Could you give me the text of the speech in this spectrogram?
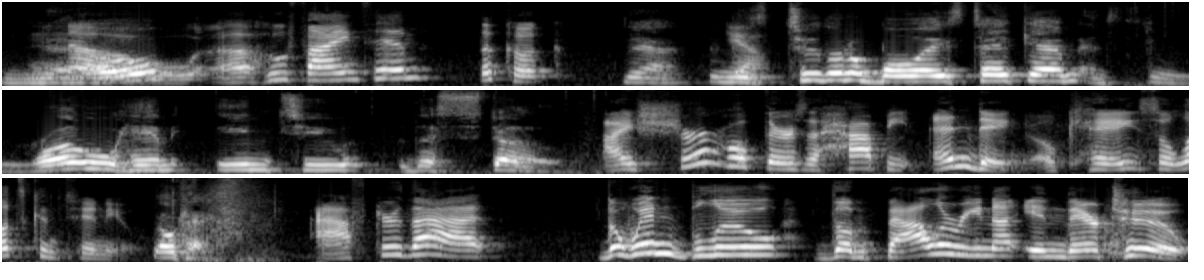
No. Uh, who finds him? The cook. Yeah. And Yeah. these two little boys take him and throw him into the stove. I sure hope there's a happy ending, okay? So let's continue. Okay. After that, the wind blew the ballerina in there too.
